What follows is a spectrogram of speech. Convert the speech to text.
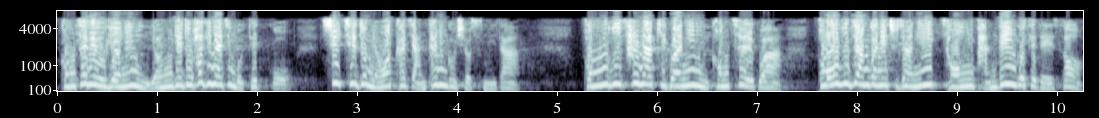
검찰의 의견은 연계도 확인하지 못했고 실체도 명확하지 않다는 것이었습니다. 법무부 산하 기관인 검찰과 법무부 장관의 주장이 정반대인 것에 대해서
